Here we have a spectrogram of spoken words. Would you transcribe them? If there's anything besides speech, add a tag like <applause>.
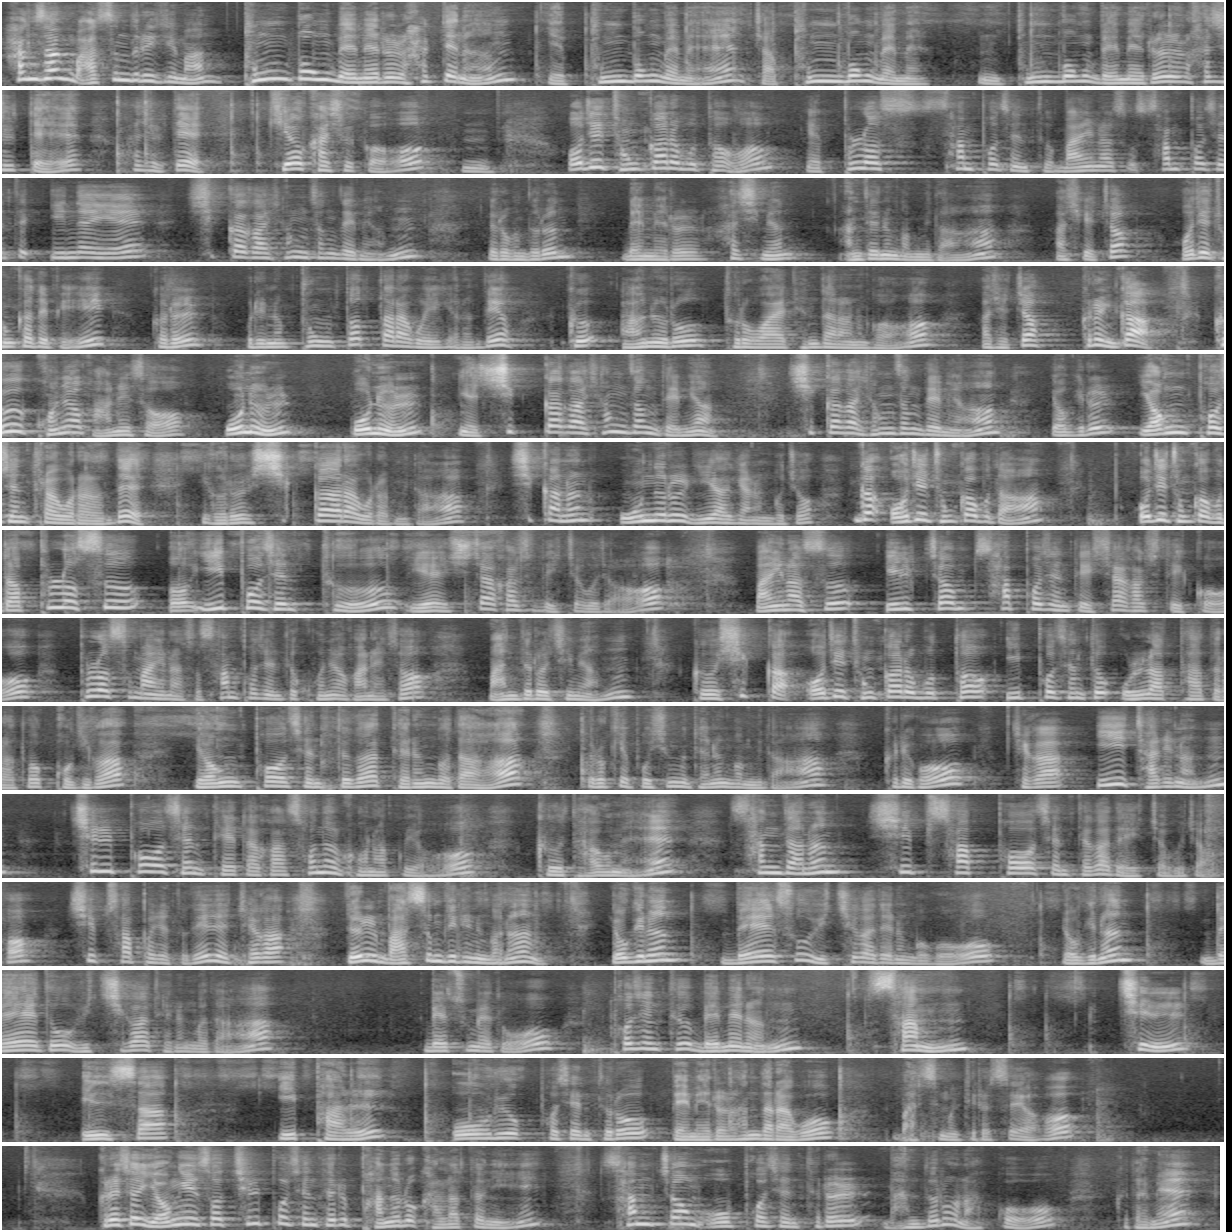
항상 말씀드리지만 분봉 매매를 할 때는 예, 분봉 매매, 자 분봉 매매, 음, 분봉 매매를 하실 때 하실 때 기억하실 거. 음, 어제 종가로부터 예, 플러스 3% 마이너스 3% 이내에 시가가 형성되면 여러분들은 매매를 하시면 안 되는 겁니다. 아시겠죠? 어제 종가 대비 그를 우리는 붕 떴다라고 얘기하는데요. 그 안으로 들어와야 된다는 거 아셨죠? 그러니까 그 권역 안에서 오늘 오늘 예, 시가가 형성되면 시가가 형성되면 여기를 0%라고 하는데 이거를 시가라고 합니다. 시가는 오늘을 이야기하는 거죠. 그러니까 어제 종가보다 어제 종가보다 플러스 2%에 시작할 수도 있죠. 그죠? 마이너스 1.4%에 시작할 수도 있고 플러스 마이너스 3% 권역 안에서 만들어지면 그 시가 어제 종가로부터 2% 올랐다 하더라도 거기가 0%가 되는 거다. 이렇게 보시면 되는 겁니다. 그리고 제가 이 자리는 7%에다가 선을 그어놨고요. 그 다음에 상단은 14%가 돼 있죠. 그죠? 14%. 그래서 제가 늘 말씀드리는 거는 여기는 매수 위치가 되는 거고 여기는 매도 위치가 되는 거다. 매수 매도 퍼센트 매매는 3, 7, 14, 28, 56%로 매매를 한다라고 말씀을 드렸어요. 그래서 0에서 7%를 반으로 갈랐더니 3.5%를 만들어 놨고 그다음에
